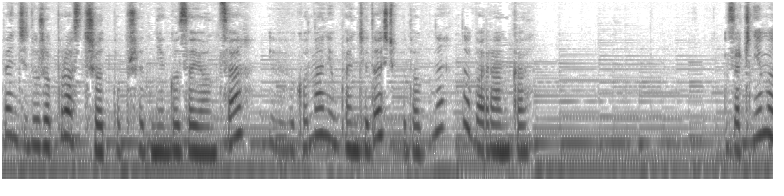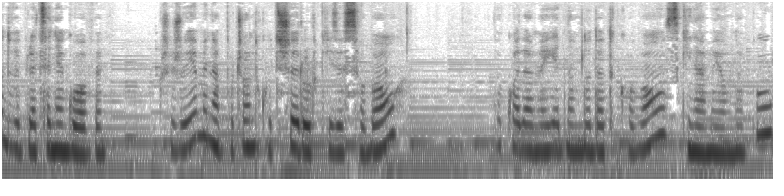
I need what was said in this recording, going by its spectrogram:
Będzie dużo prostszy od poprzedniego zająca i w wykonaniu będzie dość podobny do baranka. Zaczniemy od wyplecenia głowy. Krzyżujemy na początku trzy rurki ze sobą, dokładamy jedną dodatkową, skinamy ją na pół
